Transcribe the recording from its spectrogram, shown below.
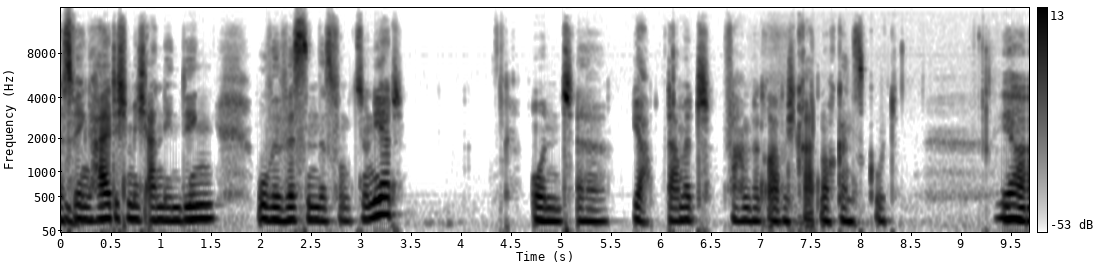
Deswegen ja. halte ich mich an den Dingen, wo wir wissen, das funktioniert. Und äh, ja, damit fahren wir, glaube ich, gerade noch ganz gut. Ja,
